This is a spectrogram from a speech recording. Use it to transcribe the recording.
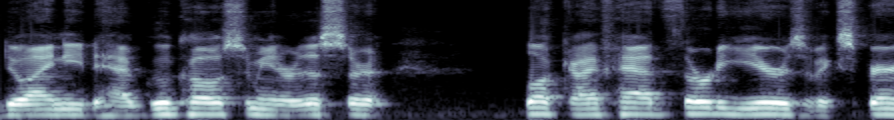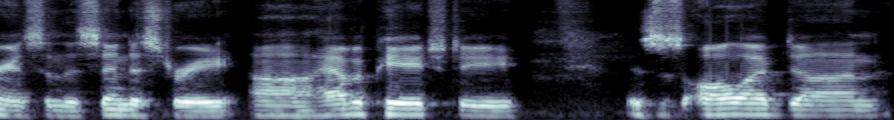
do I need to have glucosamine or this or look, I've had 30 years of experience in this industry. Uh, I have a PhD. This is all I've done.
